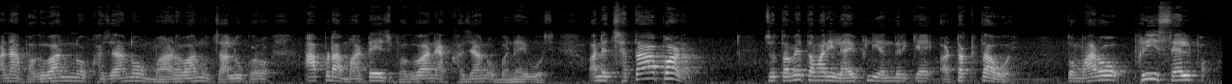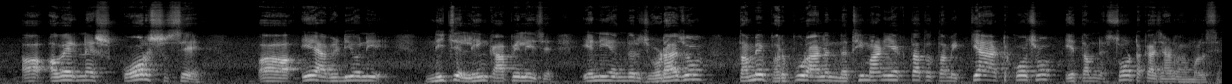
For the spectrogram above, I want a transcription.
અને આ ભગવાનનો ખજાનો માણવાનું ચાલુ કરો. આપણા માટે જ ભગવાને આ ખજાનો બનાવ્યો છે. અને છતાં પણ જો તમે તમારી લાઈફની અંદર ક્યાંય અટકતા હોય, તો મારો ફ્રી સેલ્ફ અવેરનેસ કોર્સ છે એ આ વિડીયોની નીચે લિંક આપેલી છે. એની અંદર જોડાજો. તમે ભરપૂર આનંદ નથી માણી શકતા તો તમે ક્યાં અટકો છો એ તમને સો ટકા જાણવા મળશે.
